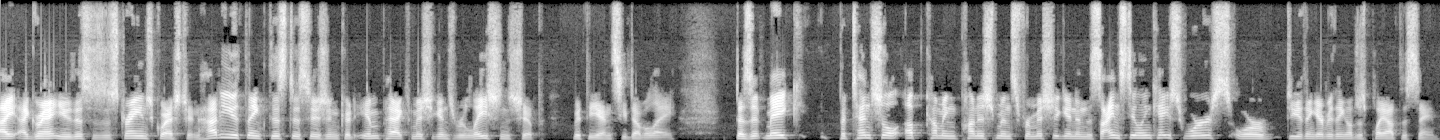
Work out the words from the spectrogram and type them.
I, I grant you, this is a strange question. How do you think this decision could impact Michigan's relationship with the NCAA? Does it make potential upcoming punishments for Michigan in the sign stealing case worse, or do you think everything will just play out the same?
